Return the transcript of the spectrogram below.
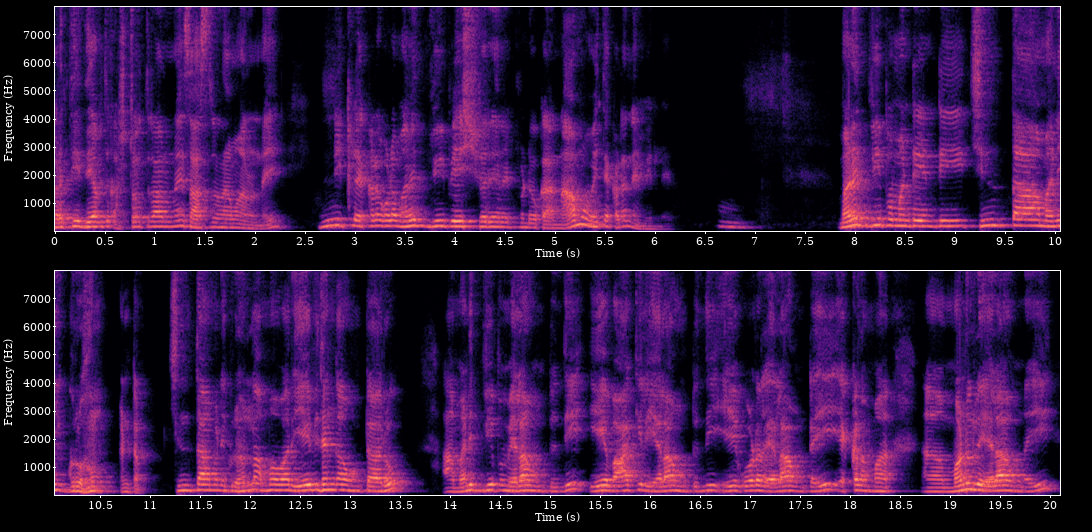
ప్రతి దేవతకు అష్టోత్తరాలు ఉన్నాయి సహస్రనామాలు ఉన్నాయి. ఇన్నిట్లో ఎక్కడ కూడా మణిద్వీపేశ్వరి అనేటువంటి ఒక నామం అయితే ఎక్కడ నేను వెళ్ళలేదు మణిద్వీపం అంటే ఏంటి? చింతామణి గృహం అంటాం. చింతామణి గృహంలో అమ్మవారు ఏ విధంగా ఉంటారు? ఆ మణిద్వీపం ఎలా ఉంటుంది? ఏ వాకిలి ఎలా ఉంటుంది? ఏ గోడలు ఎలా ఉంటాయి? ఎక్కడ మ- మణులు ఎలా ఉన్నాయి?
